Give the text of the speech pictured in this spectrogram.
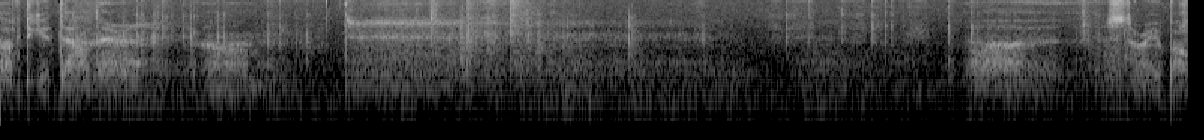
Love to get down there. Um, uh, story about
